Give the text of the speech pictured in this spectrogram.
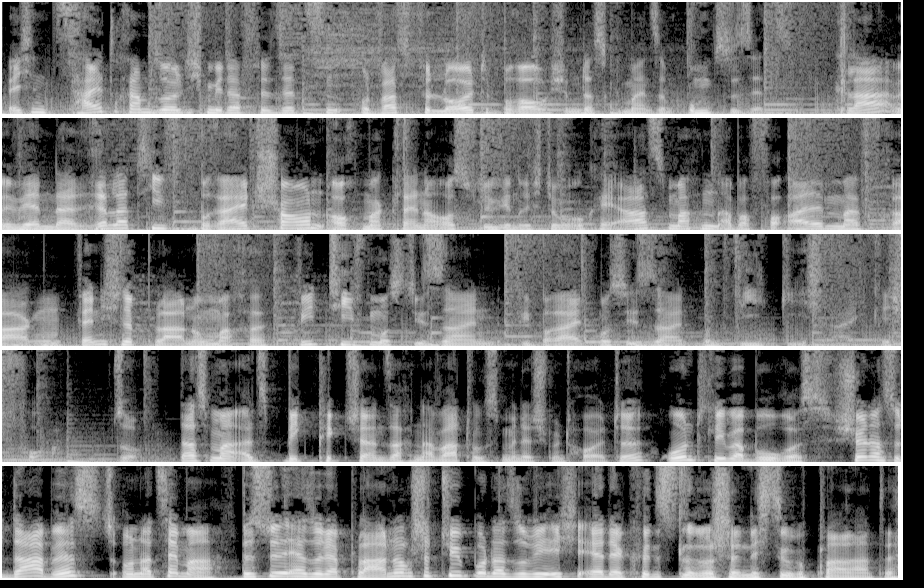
welchen Zeitrahmen sollte ich mir dafür setzen und was für Leute brauche ich, um das gemeinsam umzusetzen. Klar, wir werden da relativ breit schauen, auch mal kleine Ausflüge in Richtung OKRs machen, aber vor allem mal fragen, wenn ich eine Planung mache, wie tief muss die sein, wie breit muss sie sein und wie gehe ich eigentlich vor. So, das mal als Big Picture in Sachen Erwartungsmanagement heute. Und lieber Boris, schön, dass du da bist. Und erzähl mal, bist du eher so der planerische Typ oder so wie ich eher der künstlerische, nicht so geplant hatte?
